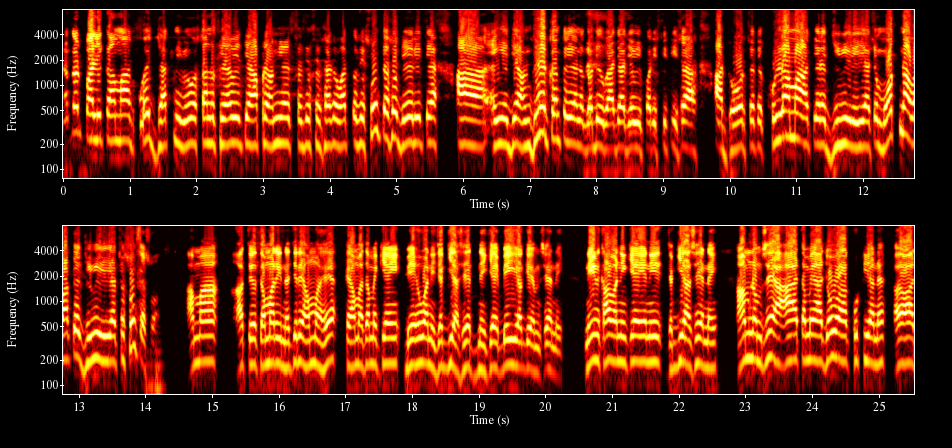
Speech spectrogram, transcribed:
નગરપાલિકામાં કોઈ જ જાતની વ્યવસ્થા નથી આવી. ત્યાં આપણે અન્ય એક સદસ્ય સાથે વાત કરીએ. શું કહેશો જે રીતે આ અહીંયા જે અંધેર તંત્રી અને ગદેવ રાજા જેવી પરિસ્થિતિ છે આ ઢોર છે તે ખુલ્લામાં અત્યારે જીવી રહ્યા છે, મોતના વાકે જીવી રહ્યા છે. શું કહેશો? આમાં આ તે તમારી નજરે આમાં છે કે આમાં તમે ક્યાંય બેહવાની જગ્યા છે જ નહીં, ક્યાંય બેહી અગે એમ છે નહીં. નીણ ખાવાની ક્યાંય એની જગ્યા છે નહીં. આમનામ છે, આ તમે આ જોવો આ ખૂટિયાને, આ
